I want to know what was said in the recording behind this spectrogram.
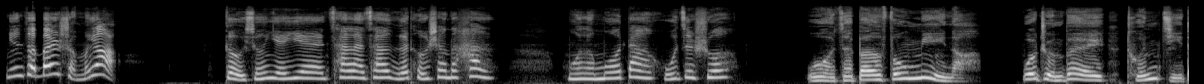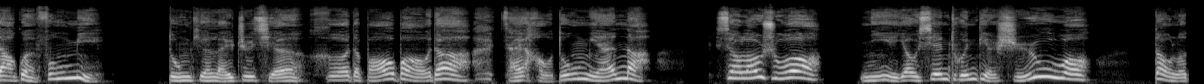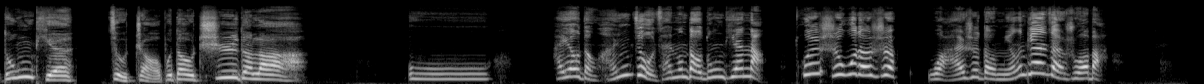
您在搬什么呀？狗熊爷爷擦了擦额头上的汗，摸了摸大胡子，说：“我在搬蜂蜜呢。我准备囤几大罐蜂蜜，冬天来之前喝得饱饱的，才好冬眠呢。小老鼠，你也要先囤点食物哦。”到了冬天就找不到吃的啦。呜，还要等很久才能到冬天呢。囤食物的事，我还是等明天再说吧。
